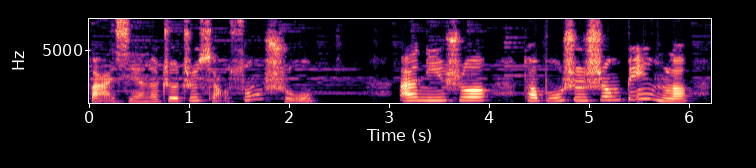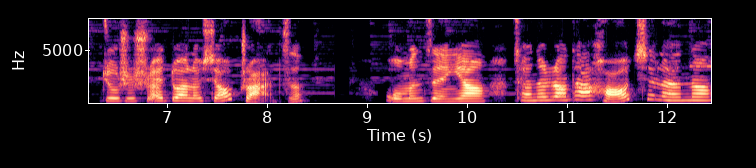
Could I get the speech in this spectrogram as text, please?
发现了这只小松鼠。安妮说：“它不是生病了，就是摔断了小爪子。我们怎样才能让它好起来呢？”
